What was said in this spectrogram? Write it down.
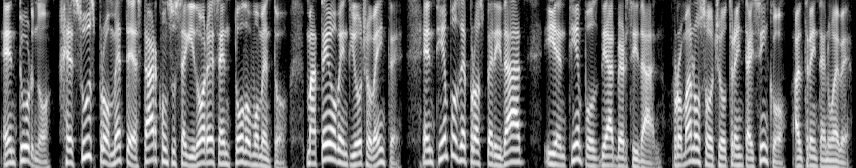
En turno, Jesús promete estar con sus seguidores en todo momento. Mateo 28, 20. En tiempos de prosperidad y en tiempos de adversidad. Romanos 8, 35 al 39.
